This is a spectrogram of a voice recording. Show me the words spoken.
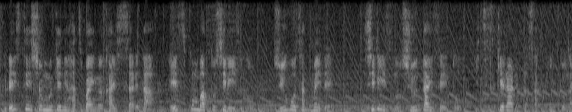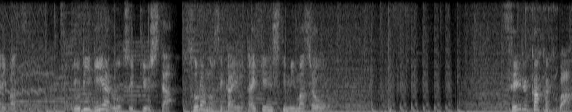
プレイステーション向けに発売が開始されたエースコンバットシリーズの15作目でシリーズの集大成と位置づけられた作品となります。よりリアルを追求した空の世界を体験してみましょう。セール価格は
